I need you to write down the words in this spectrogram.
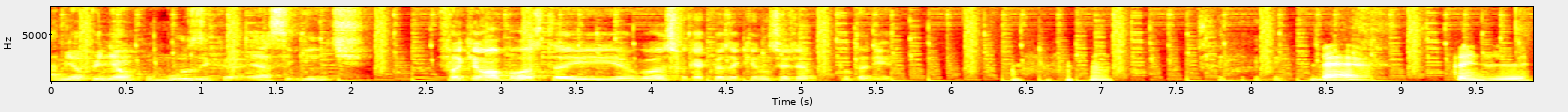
a minha opinião com música é a seguinte: funk é uma bosta e eu gosto de qualquer coisa que não seja putaria. É, entendi.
